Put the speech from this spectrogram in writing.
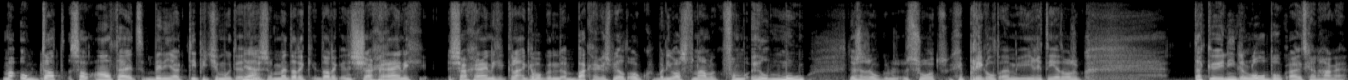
Maar ook dat zal altijd binnen jouw typetje moeten. Ja. Dus op het moment dat ik, dat ik een chagrijnig, chagrijnige. Ik heb ook een, een bakker gespeeld ook, maar die was voornamelijk van, heel moe. Dus dat is ook een soort geprikkeld en geïrriteerd. Dat was ook, daar kun je niet de lolbroek uit gaan hangen.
